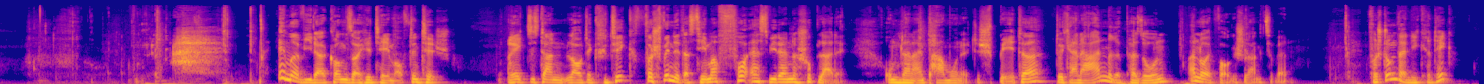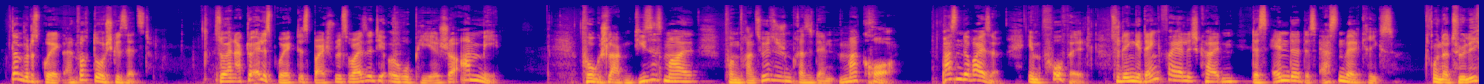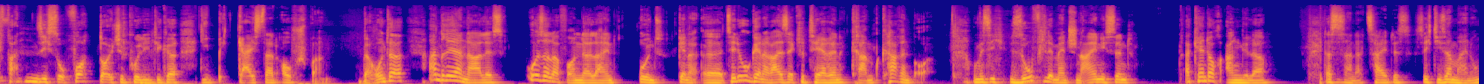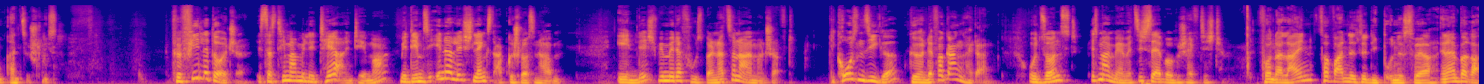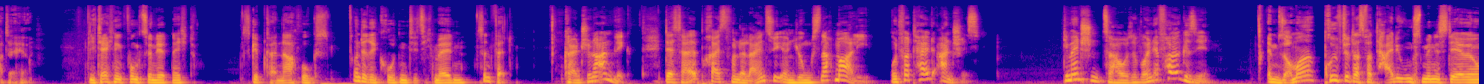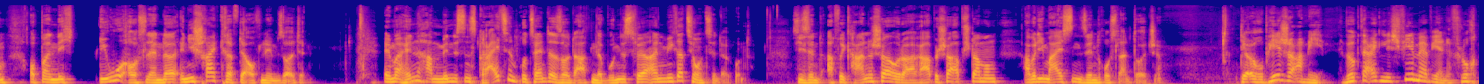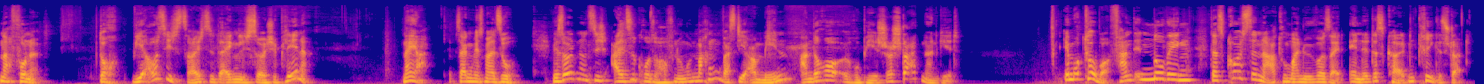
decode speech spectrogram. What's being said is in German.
Immer wieder kommen solche Themen auf den Tisch. Regt sich dann laute Kritik, verschwindet das Thema vorerst wieder in der Schublade, um dann ein paar Monate später durch eine andere Person erneut vorgeschlagen zu werden. Verstummt dann die Kritik, dann wird das Projekt einfach durchgesetzt. So ein aktuelles Projekt ist beispielsweise die Europäische Armee. Vorgeschlagen dieses Mal vom französischen Präsidenten Macron. Passenderweise im Vorfeld zu den Gedenkfeierlichkeiten des Ende des Ersten Weltkriegs. Und natürlich fanden sich sofort deutsche Politiker, die begeistert aufsprangen. Darunter Andrea Nahles, Ursula von der Leyen und äh, CDU-Generalsekretärin Kramp-Karrenbauer. Und wenn sich so viele Menschen einig sind, erkennt auch Angela, dass es an der Zeit ist, sich dieser Meinung anzuschließen. Für viele Deutsche ist das Thema Militär ein Thema, mit dem sie innerlich längst abgeschlossen haben. Ähnlich wie mit der Fußballnationalmannschaft. Die großen Siege gehören der Vergangenheit an. Und sonst ist man mehr mit sich selber beschäftigt. Von der Leyen verwandelte die Bundeswehr in ein Beraterheer. Die Technik funktioniert nicht, es gibt keinen Nachwuchs und die Rekruten, die sich melden, sind fett. Kein schöner Anblick. Deshalb reist von der Leyen zu ihren Jungs nach Mali und verteilt Anschiss. Die Menschen zu Hause wollen Erfolge sehen. Im Sommer prüfte das Verteidigungsministerium, ob man nicht EU-Ausländer in die Streitkräfte aufnehmen sollte. Immerhin haben mindestens 13 Prozent der Soldaten der Bundeswehr einen Migrationshintergrund. Sie sind afrikanischer oder arabischer Abstammung, aber die meisten sind Russlanddeutsche. Die europäische Armee wirkte eigentlich viel mehr wie eine Flucht nach vorne. Doch wie aussichtsreich sind eigentlich solche Pläne? Naja, sagen wir es mal so. Wir sollten uns nicht allzu große Hoffnungen machen, was die Armeen anderer europäischer Staaten angeht. Im Oktober fand in Norwegen das größte NATO-Manöver seit Ende des Kalten Krieges statt.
